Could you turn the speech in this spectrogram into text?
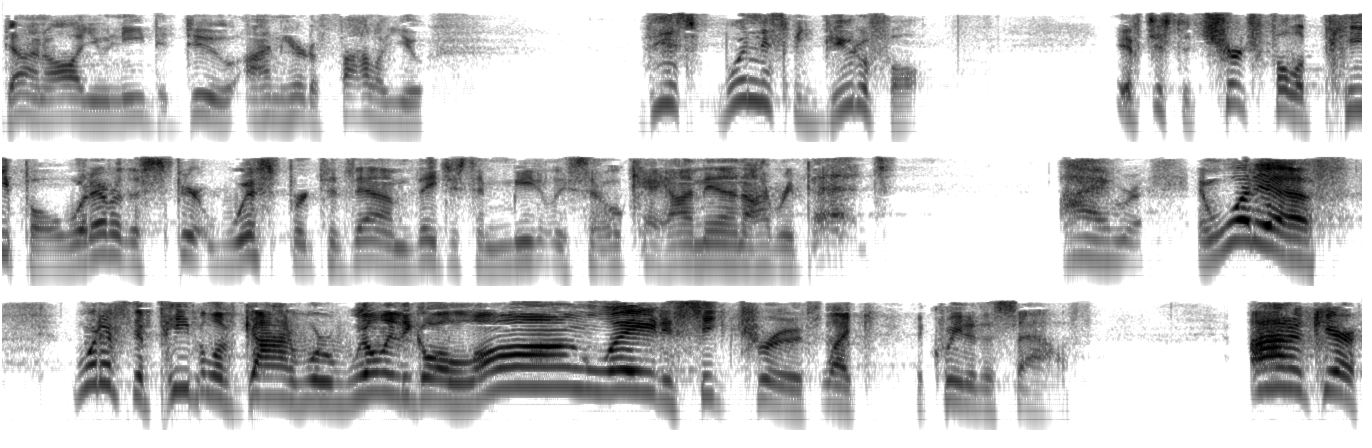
done all you need to do. I'm here to follow you. This wouldn't this be beautiful? If just a church full of people, whatever the Spirit whispered to them, they just immediately said, "Okay, I'm in. I repent." I re-. and what if, what if the people of God were willing to go a long way to seek truth, like the Queen of the South? I don't care.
